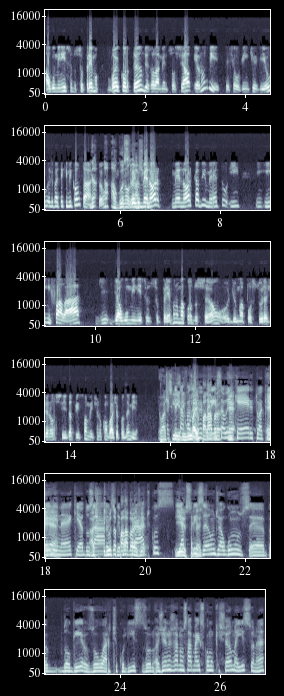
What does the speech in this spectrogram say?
algum ministro do Supremo boicotando o isolamento social, eu não vi. Se esse ouvinte viu, ele vai ter que me contar. Não, então, Augusto, eu não vejo menor, que... menor cabimento em, em, em falar de, de, algum ministro do Supremo numa condução ou de uma postura genocida, principalmente no combate à pandemia. Eu acho, acho que, que, ele tá usa a palavra ao é, inquérito aquele, é, né, que é dos atos democráticos e isso, a né? prisão né? de alguns é, blogueiros ou articulistas, ou, a gente já não sabe mais como que chama isso, né?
